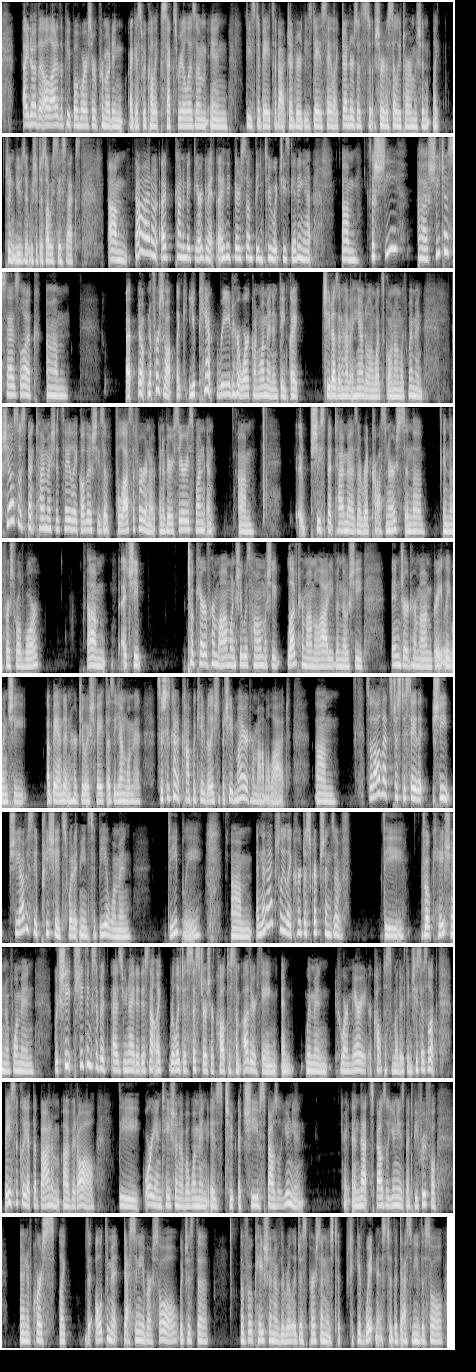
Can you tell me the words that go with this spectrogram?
i know that a lot of the people who are sort of promoting i guess we call it sex realism in these debates about gender these days say like gender is a sort of a silly term we shouldn't like shouldn't use it we should just always say sex um i don't i kind of make the argument that i think there's something to what she's getting at um so she uh she just says look um uh, no, no, first of all, like you can't read her work on women and think like she doesn't have a handle on what's going on with women. She also spent time, I should say, like although she's a philosopher and a, and a very serious one, and um, uh, she spent time as a Red Cross nurse in the in the First World War. Um, she took care of her mom when she was home. She loved her mom a lot, even though she injured her mom greatly when she abandoned her Jewish faith as a young woman. So she's kind of complicated relationship, but she admired her mom a lot. Um, so all that's just to say that she she obviously appreciates what it means to be a woman deeply. Um, and then actually like her descriptions of the vocation of women, which she she thinks of it as united. It's not like religious sisters are called to some other thing and women who are married are called to some other thing. She says, look, basically at the bottom of it all the orientation of a woman is to achieve spousal union. Right? And that spousal union is meant to be fruitful. And of course, like the ultimate destiny of our soul, which is the the vocation of the religious person is to, to give witness to the destiny of the soul.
